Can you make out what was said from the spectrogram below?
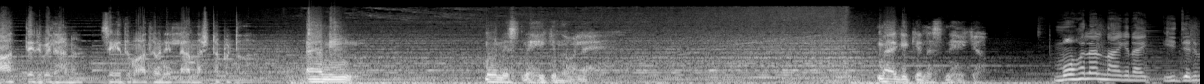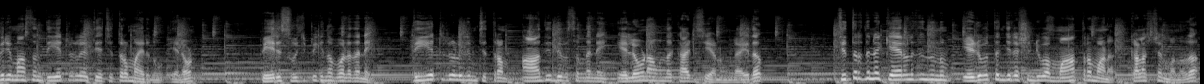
ആ തെരുവിലാണ് സേതുമാധവൻ എല്ലാം നഷ്ടപ്പെട്ടത്. ആനി മോനെ സ്നേഹിക്കുന്ന പോലെ മാഗിക്ക് എന്നെ സ്നേഹിക്കാം. മോഹൻലാൽ നായകനായി ഈ ജനുവരി മാസം തിയേറ്ററിൽ എത്തിയ ചിത്രമായിരുന്നു എലോൺ. പേര് സൂചിപ്പിക്കുന്ന പോലെ തന്നെ തിയേറ്ററുകളിലും ചിത്രം ആദ്യ ദിവസം തന്നെ എലോൺ ആവുന്ന കാഴ്ചയാണ് ഉണ്ടായത്. ചിത്രത്തിന് കേരളത്തിൽ നിന്നും എഴുപത്തഞ്ച് ലക്ഷം രൂപ മാത്രമാണ് കളക്ഷൻ വന്നത്.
